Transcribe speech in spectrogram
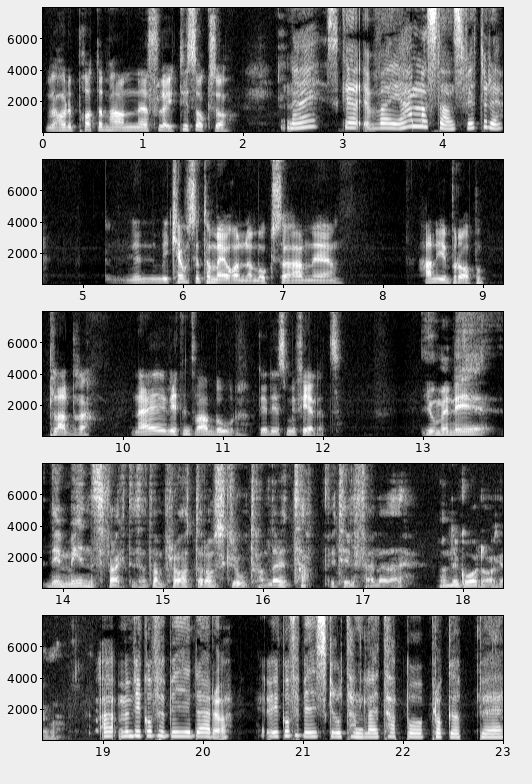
men har du pratat med han eh, Flöjtis också? Nej, ska, var är han någonstans? Vet du det? Vi kanske ska ta med honom också. Han, eh, han är ju bra på att pladdra. Nej, jag vet inte var han bor. Det är det som är felet. Jo, men ni, ni minns faktiskt att han pratade om skrothandlare Tapp vid tillfälle där under gårdagarna. Ja, men vi går förbi där då. Vi går förbi skrothandlare Tapp och plockar upp eh,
